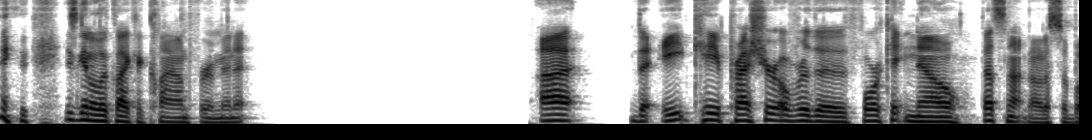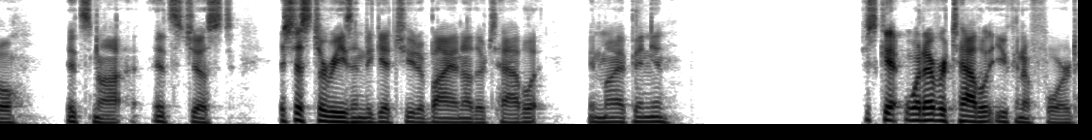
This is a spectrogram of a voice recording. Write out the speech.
He's going to look like a clown for a minute. Uh, the 8K pressure over the 4K, no, that's not noticeable. It's not. It's just it's just a reason to get you to buy another tablet, in my opinion. Just get whatever tablet you can afford,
